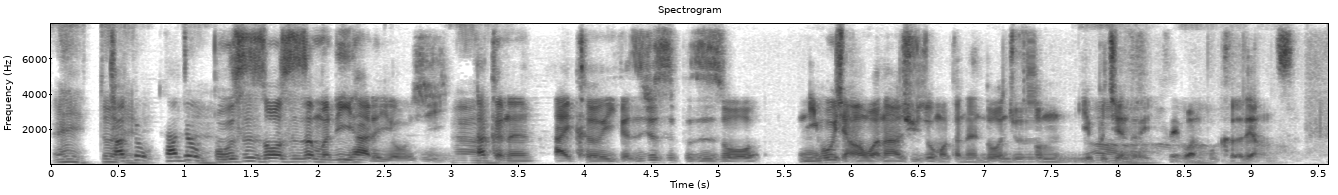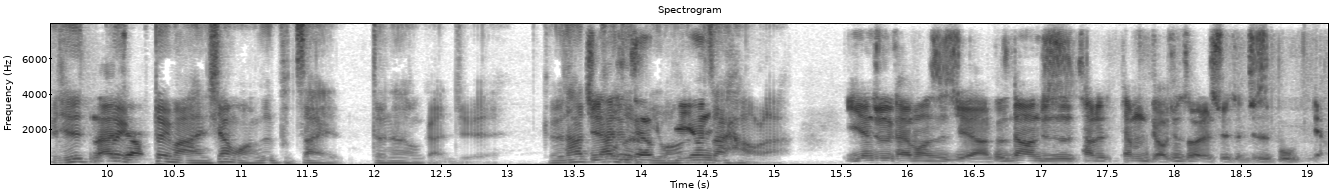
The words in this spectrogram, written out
哎、欸，对，他就他就不是说是这么厉害的游戏，他可能还可以，可是就是不是说你会想要玩他的续作嘛？可能很多人就是说也不见得非玩不可这样子。其实对对嘛，很像《往日不在》的那种感觉，可是他其实他就是比《往日不在》好了，一样就是开放世界啊，可是当然就是他的他们表现出来的水准就是不一样。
